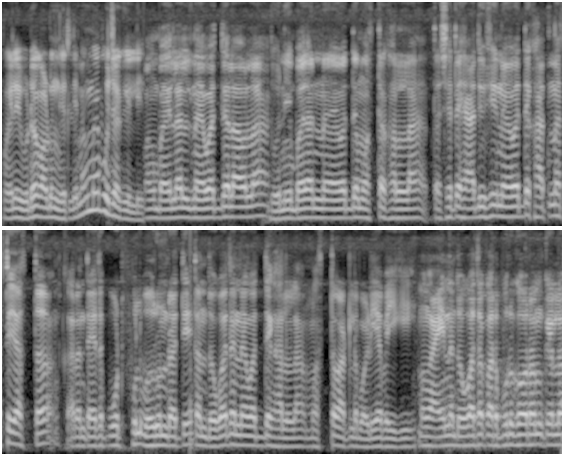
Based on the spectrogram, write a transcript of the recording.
पहिले व्हिडिओ काढून घेतली मग मी पूजा केली. मग बैलाला नैवेद्य लावला. दोन्ही बैला नैवेद्य मस्त खाल्ला. तसे ते ह्या दिवशी नैवेद्य खात नसते जास्त कारण त्याचं पोट फुल भरून राहते. पण दोघांचा नैवेद्य खाल्ला मस्त वाटलं बढियापैकी. मग आईनं दोघांचा कर्पूर गौरम केलं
